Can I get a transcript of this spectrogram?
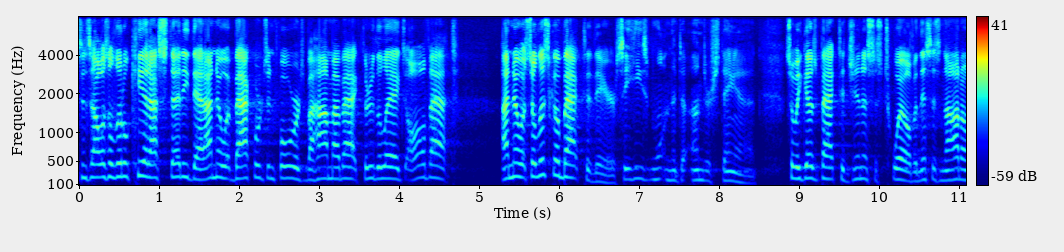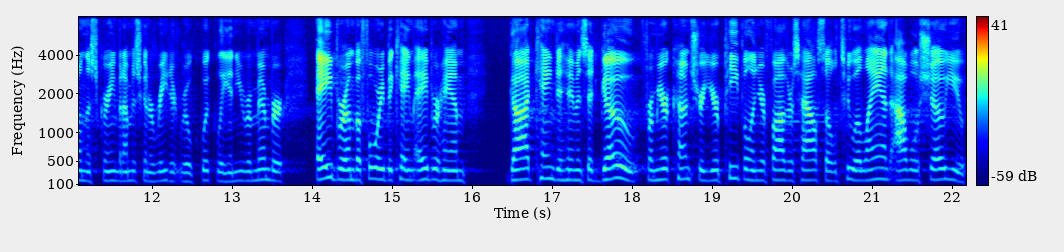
Since I was a little kid, I studied that. I know it backwards and forwards, behind my back, through the legs, all that. I know it. So let's go back to there. See, he's wanting them to understand. So he goes back to Genesis 12, and this is not on the screen, but I'm just going to read it real quickly. And you remember Abram, before he became Abraham, God came to him and said, Go from your country, your people, and your father's household to a land I will show you.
